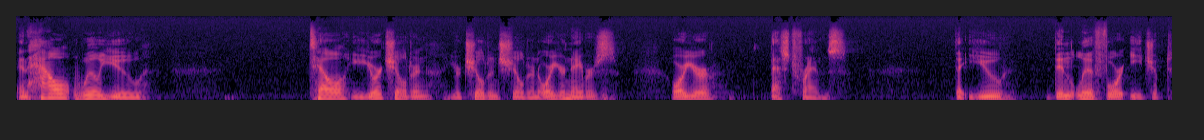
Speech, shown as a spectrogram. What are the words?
And how will you tell your children, your children's children, or your neighbors, or your best friends that you didn't live for Egypt?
